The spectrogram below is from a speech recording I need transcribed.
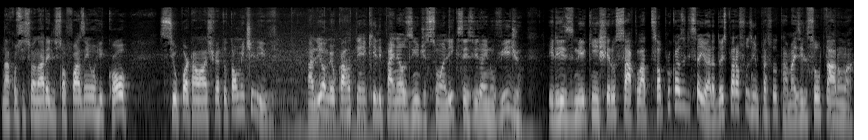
Na concessionária eles só fazem o recall se o porta-malas estiver totalmente livre. Ali, ó, meu carro tem aquele painelzinho de som ali que vocês viram aí no vídeo. Eles meio que encheram o saco lá só por causa disso aí, ó. Era dois parafusinhos pra soltar, mas eles soltaram lá.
